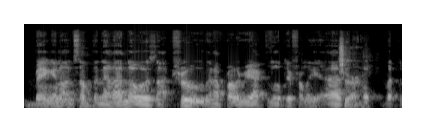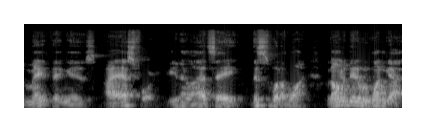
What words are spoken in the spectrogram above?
banging on something that i know is not true then i'd probably react a little differently. Uh, sure. But, but the main thing is i asked for it you know i'd say hey, this is what i want but I only did it with one guy.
